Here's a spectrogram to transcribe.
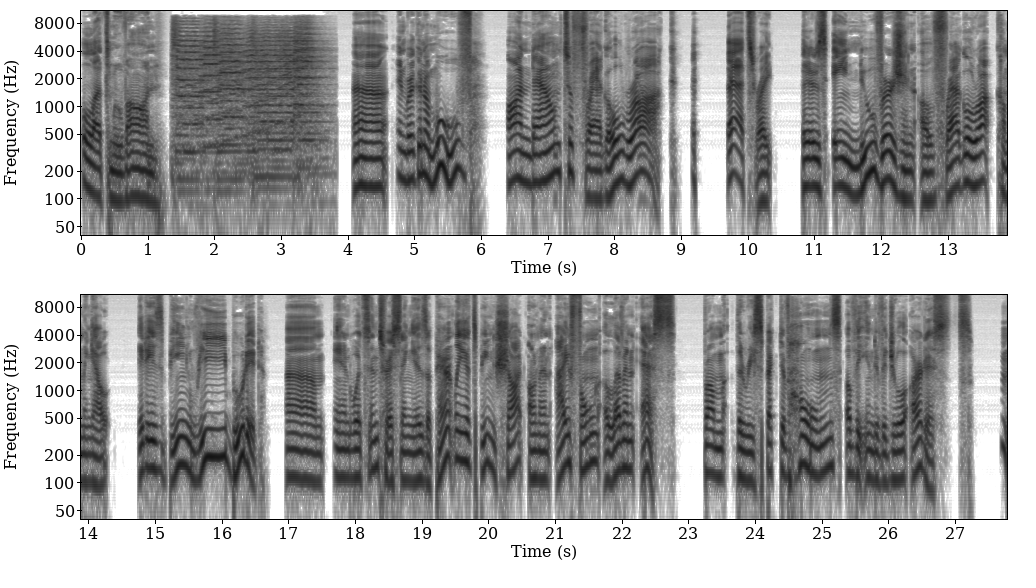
let's move on. Uh, and we're going to move on down to Fraggle Rock. That's right. There's a new version of Fraggle Rock coming out. It is being rebooted. Um, and what's interesting is apparently it's being shot on an iPhone 11s from the respective homes of the individual artists. Hmm.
